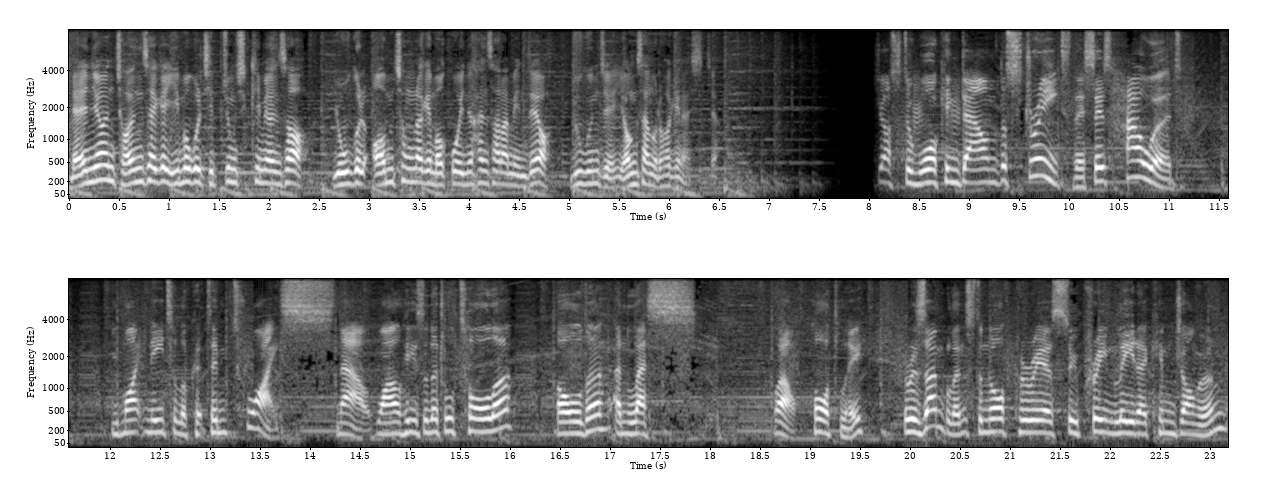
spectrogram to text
매년 전 세계 이목을 집중시키면서 욕을 엄청나게 먹고 있는 한 사람인데요. 누군지 영상으로 확인하시죠. Just a walking down the street. This is Howard. You might need to look at him twice. Now, while he's a little taller, older, and less, well, portly, the resemblance to North Korea's supreme leader Kim Jong un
